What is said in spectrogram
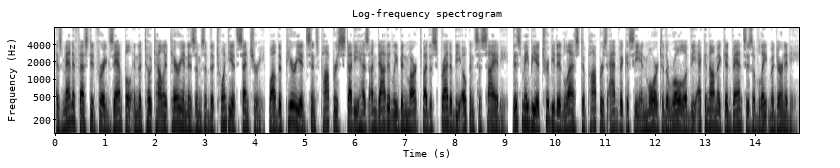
as manifested for example in the totalitarianisms of the 20th century. While the period since Popper's study has undoubtedly been marked by the spread of the open society society, this may be attributed less to Popper's advocacy and more to the role of the economic advances of late modernity.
